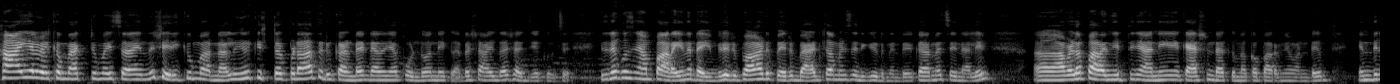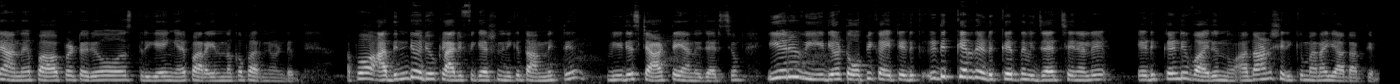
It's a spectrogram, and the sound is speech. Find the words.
Hi welcome back to my channel എന്ന് ശരിക്കും പറഞ്ഞാൽ നിങ്ങൾക്ക് ഇഷ്ടപ്പെടാത്തൊരു കണ്ടന്റ് ആണ് ഞാൻ കൊണ്ടുവന്നേക്കുന്നത് കേട്ടോ ഷാഹിദ ഷജിയെ കുറിച്ച് ഇതിനെക്കുറിച്ച് ഞാൻ പറയുന്ന ടൈമിൽ ഒരുപാട് പേര് ബാഡ് കമന്റ്സ് എനിക്ക് ഇടുന്നുണ്ട്. കാരണം വെച്ച് കഴിഞ്ഞാൽ അവളെ പറഞ്ഞിട്ട് ഞാൻ ക്യാഷ് ഉണ്ടാക്കുന്നൊക്കെ പറഞ്ഞുകൊണ്ട് എന്തിനാണ് പാവപ്പെട്ട ഒരു സ്ത്രീയെ ഇങ്ങനെ പറയുന്നൊക്കെ പറഞ്ഞുകൊണ്ട്. അപ്പോൾ അതിന്റെ ഒരു ക്ലാരിഫിക്കേഷൻ എനിക്ക് തന്നിട്ട് വീഡിയോ സ്റ്റാർട്ട് ചെയ്യാമെന്ന് വിചാരിച്ചു. ഈ ഒരു വീഡിയോ ടോപ്പിക് ആയിട്ട് എടുക്ക എടുക്കരുത് എടുക്കരുത് എന്ന് വിചാരിച്ചു കഴിഞ്ഞാൽ എടുക്കേണ്ടി വരുന്നു. അതാണ് ശരിക്കും പറഞ്ഞാൽ യാഥാർത്ഥ്യം.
